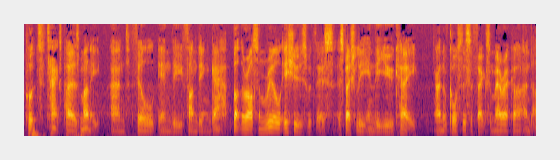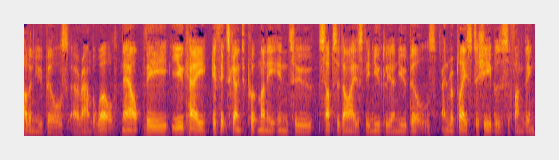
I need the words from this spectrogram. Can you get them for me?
put taxpayers' money and fill in the funding gap. But there are some real issues with this, especially in the UK. And of course, this affects America and other new bills around the world. Now, the UK, if it's going to put money into subsidise the nuclear new bills and replace Toshiba's funding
